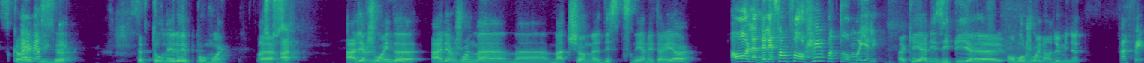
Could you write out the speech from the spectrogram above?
C'est correct, Ah, les gars. Cette tournée-là est pour moi. Ah, Euh, excusez. à- Allez rejoindre, allez rejoindre ma, ma, ma chum destinée à l'intérieur. Oh, l'adolescente fâchée, pas de trouble, moi y aller. OK, allez-y, puis euh, on va rejoindre dans deux minutes. Parfait.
